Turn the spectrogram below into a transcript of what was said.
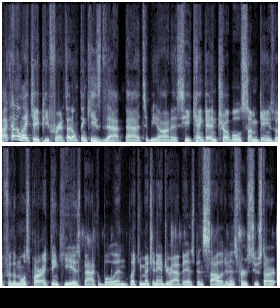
I kind of like JP France. I don't think he's that bad, to be honest. He can't get in trouble some games, but for the most part, I think he is backable. And like you mentioned, Andrew Abbott has been solid in his first two start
